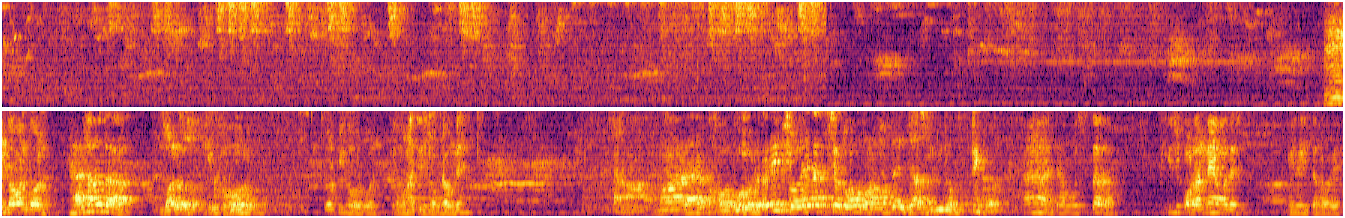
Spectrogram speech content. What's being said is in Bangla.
হুম বাবান বল। হ্যাঁ সানুদা। বলো কি খবর? তোর কি খবর বল। কেমন আছিস লকডাউনে আমার আর খবর এই চলে যাচ্ছে গো ওর মধ্যে জাস্ট বিরক্তিকর। হ্যাঁ যা অবস্থা। কিছু করার নেই আমাদের মেনে নিতে হবে।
